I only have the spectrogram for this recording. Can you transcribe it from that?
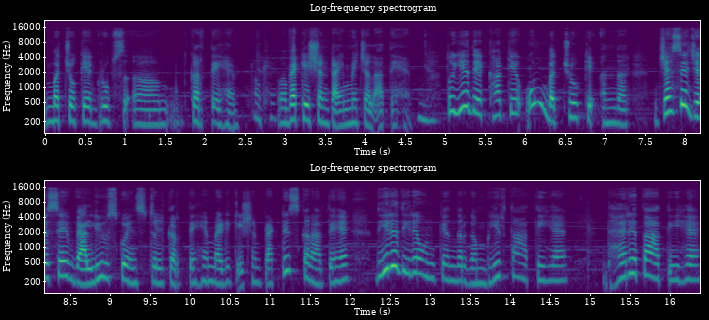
बच्चों के ग्रुप्स करते हैं okay. वैकेशन टाइम में चलाते हैं hmm. तो ये देखा कि उन बच्चों के अंदर जैसे जैसे वैल्यूज़ को इंस्टॉल करते हैं मेडिटेशन प्रैक्टिस कराते हैं धीरे धीरे उनके अंदर गंभीरता आती है धैर्यता आती है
